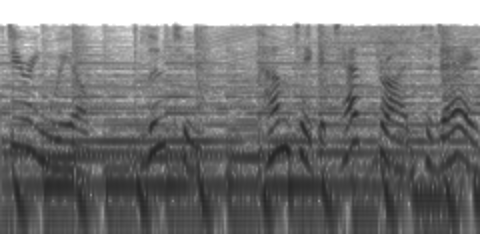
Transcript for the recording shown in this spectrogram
steering wheel, Bluetooth. Come take a test drive today.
